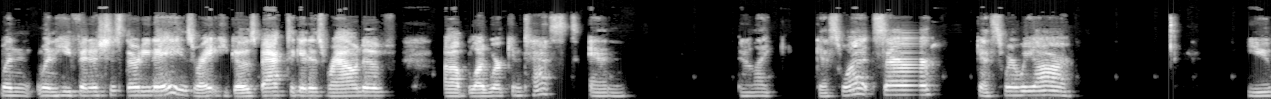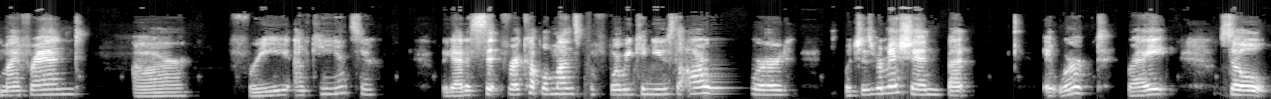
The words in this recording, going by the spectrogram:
when when he finished his 30 days right he goes back to get his round of uh, blood work and tests and they're like guess what sir guess where we are you my friend are free of cancer we got to sit for a couple months before we can use the r word which is remission but it worked right so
